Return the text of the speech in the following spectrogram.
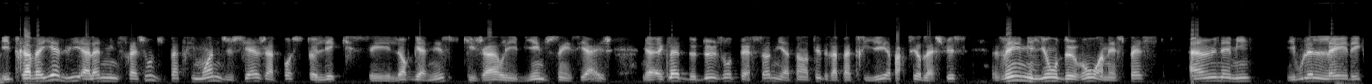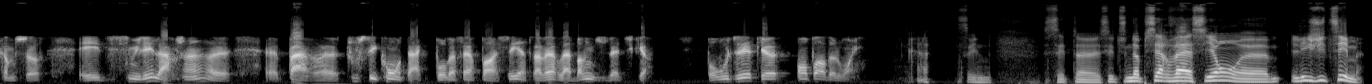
il travaillait, lui, à l'administration du patrimoine du siège apostolique. C'est l'organisme qui gère les biens du Saint-Siège. Mais avec l'aide de deux autres personnes, il a tenté de rapatrier, à partir de la Suisse, 20 millions d'euros en espèces à un ami. Il voulait l'aider comme ça et dissimuler l'argent euh, euh, par euh, tous ses contacts pour le faire passer à travers la Banque du Vatican. Pour vous dire qu'on part de loin. C'est une c'est une observation euh, légitime.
